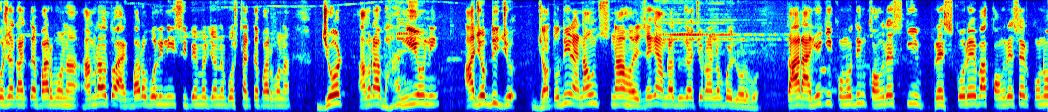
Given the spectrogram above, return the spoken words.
বসে থাকতে পারব না আমরাও তো একবারও বলিনি সিপিএমের জন্য বসে থাকতে পারব না। জোট আমরা ভাঙিও নি। আজ অবধি যতদিন অ্যানাউন্স না হয়েছে কি আমরা দুশো চুরানব্বই লড়বো। তার আগে কি কোনো দিন কংগ্রেস কি প্রেস করে বা কংগ্রেসের কোনো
